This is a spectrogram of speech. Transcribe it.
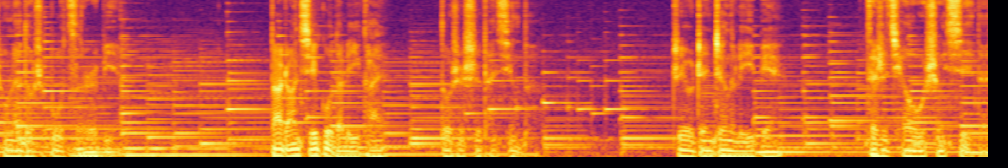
从来都是不辞而别。大张旗鼓的离开，都是试探性的。只有真正的离别，才是悄无声息的。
